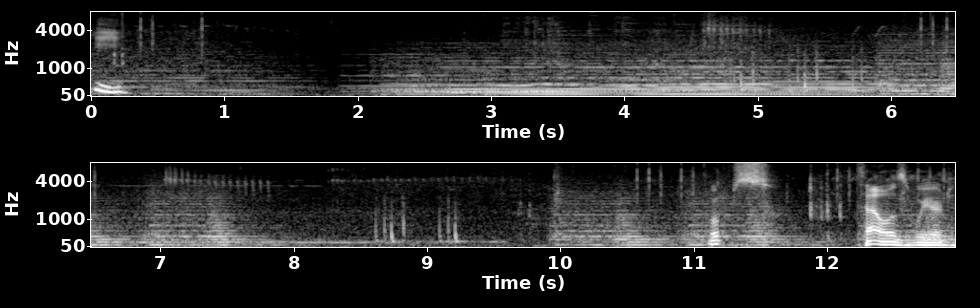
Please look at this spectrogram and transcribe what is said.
e. Whoops. That was weird.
